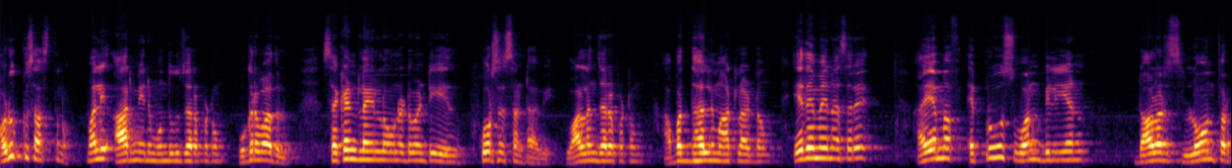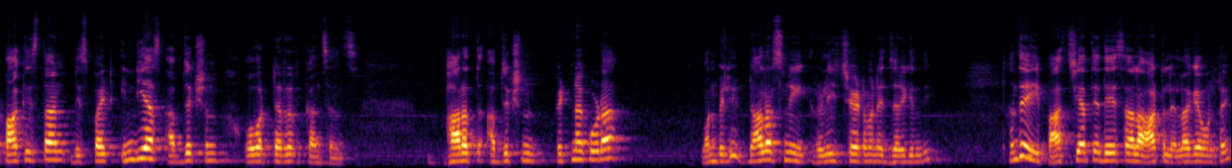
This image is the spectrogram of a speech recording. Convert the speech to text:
అడుక్కు సస్తనం మళ్ళీ ఆర్మీని ముందుకు జరపడం ఉగ్రవాదులు. సెకండ్ లైన్లో ఉన్నటువంటి ఫోర్సెస్ అంట అవి. వాళ్ళని జరపటం అబద్ధాల్ని మాట్లాడడం. ఏదేమైనా సరే IMF approves one billion dollars loan for Pakistan despite India's objection over terror concerns. Bharat objection పెట్టినా కూడా వన్ బిలియన్ డాలర్స్ని రిలీజ్ చేయడం అనేది జరిగింది. అంతే ఈ పాశ్చాత్య దేశాల ఆటలు ఎలాగే ఉంటాయి?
